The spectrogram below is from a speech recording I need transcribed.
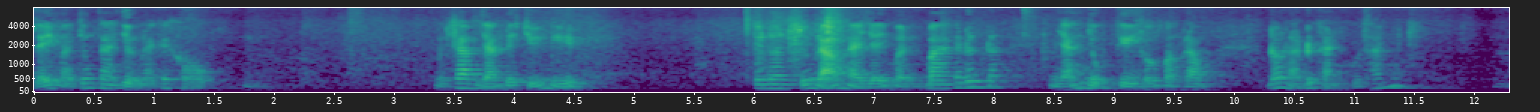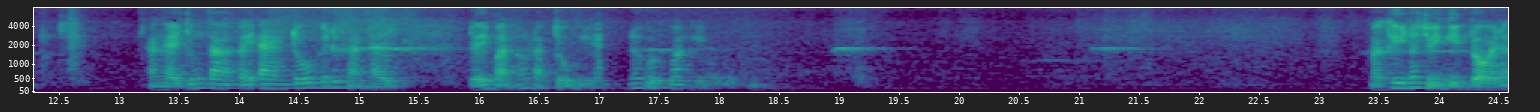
để mà chúng ta dừng lại cái khổ. Mình kham nhẫn để chuyển nghiệp. Cho nên trưởng lão ngài dạy mình ba cái đức đó, nhẫn nhục tùy thuận bằng lòng, đó là đức hạnh của thánh. Hàng ngày chúng ta phải an trú cái đức hạnh này để mà nó làm chủ nghiệp nó vượt qua nghiệp. Mà khi nó chuyển nghiệp rồi đó,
